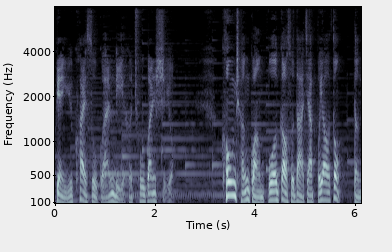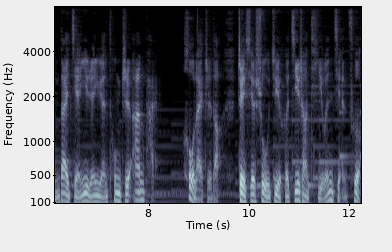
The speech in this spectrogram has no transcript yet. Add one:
便于快速管理和出关使用。空乘广播告诉大家不要动。等待检疫人员通知安排。后来知道，这些数据和机上体温检测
